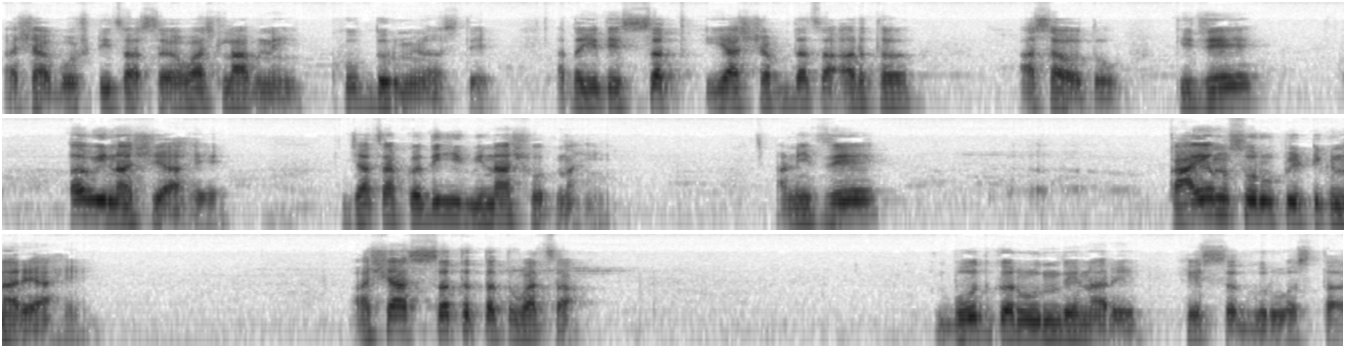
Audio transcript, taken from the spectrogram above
अशा गोष्टीचा सहवास लाभणे खूप दुर्मिळ असते. आता येथे सत या शब्दाचा अर्थ असा होतो की जे अविनाशी आहे ज्याचा कधीही विनाश होत नाही आणि जे कायमस्वरूपी टिकणारे आहे अशा सततत्वाचा बोध करून देणारे हे सद्गुरू असतात.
